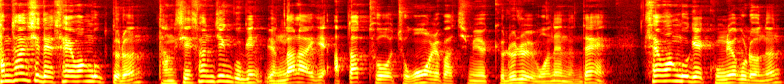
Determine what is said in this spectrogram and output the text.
삼산시대 새 왕국들은 당시 선진국인 명나라에게 앞다투어 조공을 바치며 교류를 원했는데 새 왕국의 국력으로는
